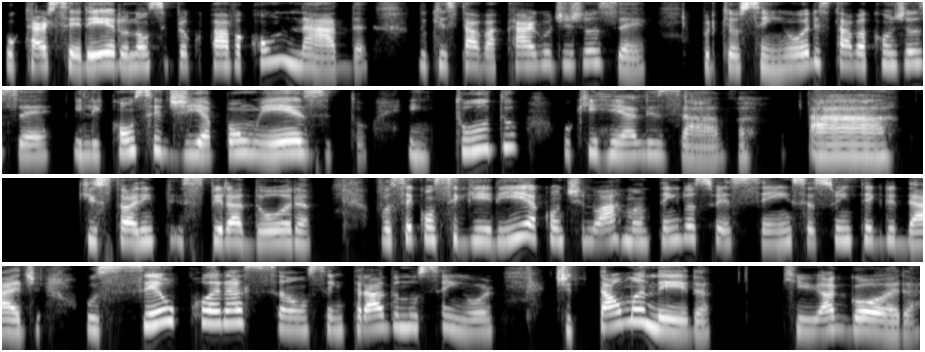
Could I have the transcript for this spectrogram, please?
O carcereiro não se preocupava com nada do que estava a cargo de José, porque o Senhor estava com José e lhe concedia bom êxito em tudo o que realizava. Ah, que história inspiradora. Você conseguiria continuar mantendo a sua essência, a sua integridade, o seu coração centrado no Senhor, de tal maneira que agora,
